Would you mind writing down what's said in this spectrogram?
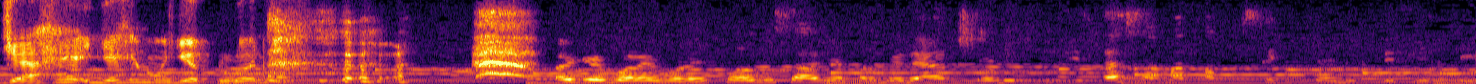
Jahe, Jahe mau jawab duluan? Oke boleh boleh. Kalau misalnya perbedaan produktivitas sama toxic productivity,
